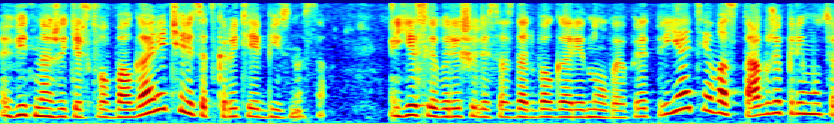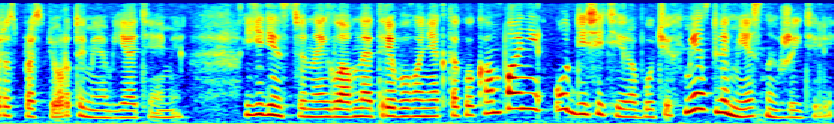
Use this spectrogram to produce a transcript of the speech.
Вид на жительство в Болгарии через открытие бизнеса. Если вы решили создать в Болгарии новое предприятие, вас также примут с распростертыми объятиями – Единственное и главное требование к такой компании – от 10 рабочих мест для местных жителей.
